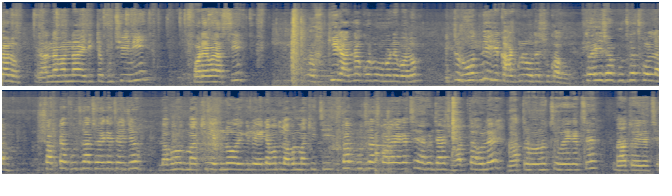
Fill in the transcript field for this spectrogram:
চলো রান্না বান্না এদিকটা গুছিয়ে নিই, পরে আবার আসছি। কি রান্না করব উনুনে বলো? একটু রোদ নেই যে কাঠগুলো রোদে শুকাবো। তো এই যে সব গুছগাছ করলাম। সবটা গুছগাছ হয়ে গেছে, এই যে লবণ মাখি, এগুলো এগুলো, এটা মতো লবণ মাখিয়েছি সব গুছগাছ করা হয়ে গেছে। এখন জাস্ট ভাতটা হলে ভাতটা মনে হচ্ছে হয়ে গেছে, ভাত হয়ে গেছে।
